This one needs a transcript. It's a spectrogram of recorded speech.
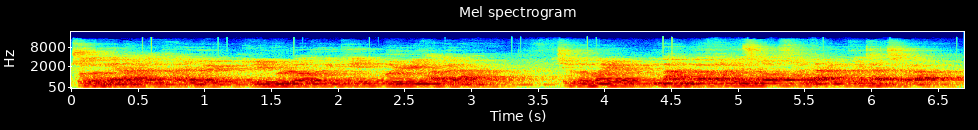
죽음이라는 단어를 일부러 그렇게 멀리하거나 죽음을 망각하면서 산다는 그 자체가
